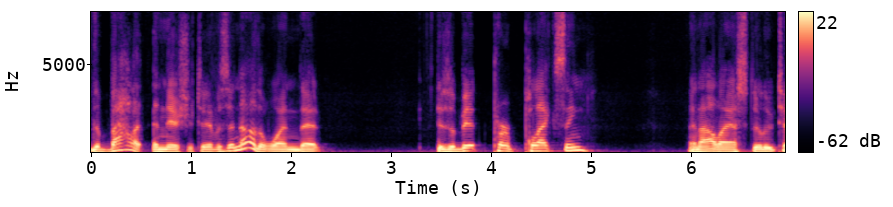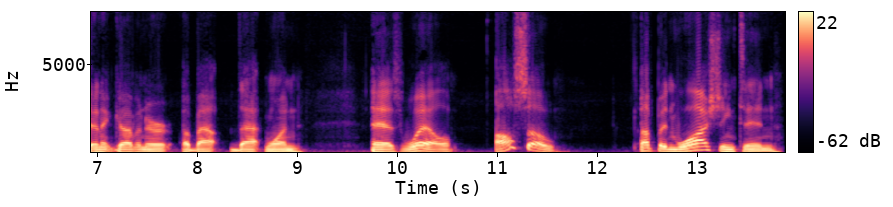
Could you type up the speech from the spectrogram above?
The ballot initiative is another one that is a bit perplexing, and I'll ask the lieutenant governor about that one as well. Also, up in Washington,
